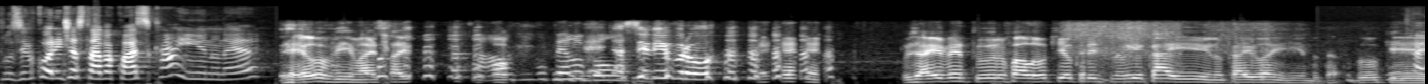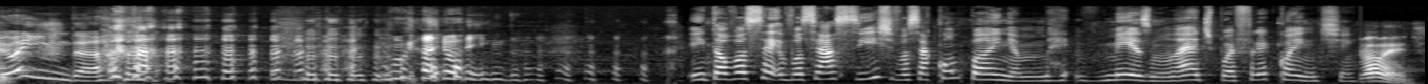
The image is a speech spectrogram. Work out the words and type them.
Inclusive o Corinthians estava quase caindo, né? Eu vi, mas saiu. Algo pelo bom. Já se livrou. É. O Jair Ventura falou que o Corinthians não ia cair, não caiu ainda, tá tudo ok. Não caiu ainda. não caiu ainda. Então você, você assiste, você acompanha mesmo, né? Tipo, é frequente. Realmente.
